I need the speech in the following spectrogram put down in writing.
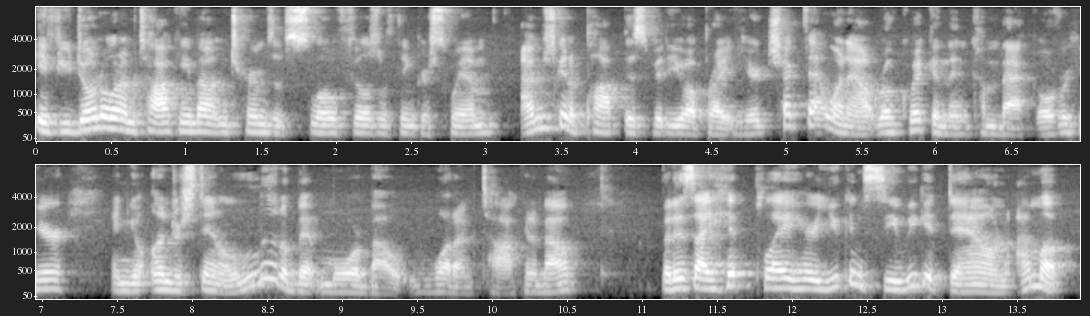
If you don't know what I'm talking about in terms of slow fills with Thinkorswim, I'm just going to pop this video up right here. Check that one out real quick and then come back over here and you'll understand a little bit more about what I'm talking about. But as I hit play here, you can see we get down. I'm up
